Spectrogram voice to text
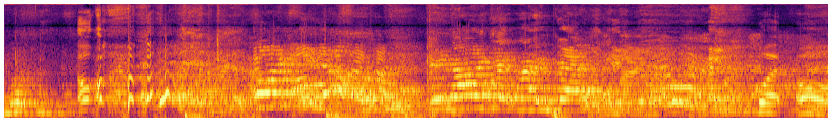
oh. And now I get right back. What? Oh.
